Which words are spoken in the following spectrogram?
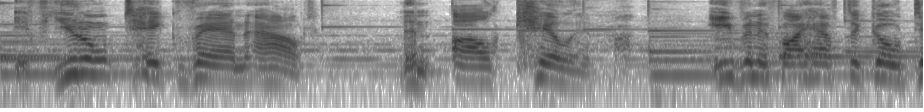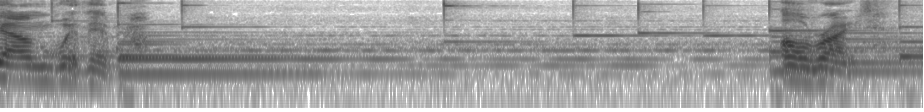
If you don't take Van out, then I'll kill him. Even if I have to go down with him. All right.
